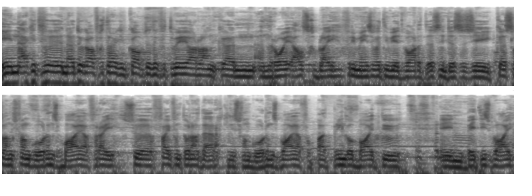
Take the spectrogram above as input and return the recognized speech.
En ek het vir nou toe afgetrek in Kaap toe ek vir 2 jaar lank in in Rooi Els gebly. Vir die mense wat nie weet waar dit is nie, dis as jy kus langs van Gordons Bay af ry, so 25 30 km van Gordons Bay af op pad Pringle Bay toe en Betty's Bay.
